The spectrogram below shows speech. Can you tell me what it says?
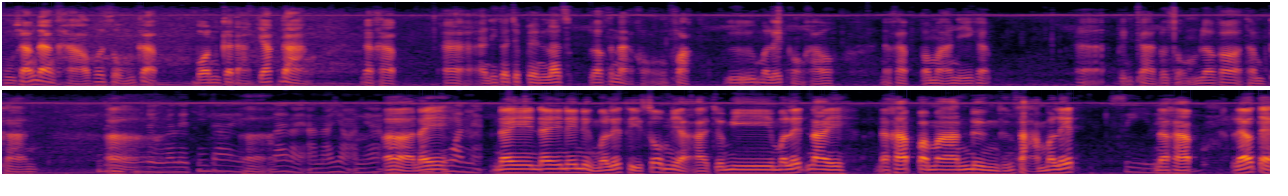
หูช้างด่างขาวผสมกับบอลกระดาษยักษ์ด่างนะครับอ่าอันนี้ก็จะเป็นลักษลักษณะของฝักหรือเมล็ดของเขานะครับ ประมาณนี้ครับอ่าเป็นการผสมแล้วก็ทำการหอ่านึ่งหนึ่งเมล็ดนี่ได้อ่าได้หลายอันนะอย่างอันเนี้ยอ่าในอ้วนๆเนี่ยในในในหนึ่งเมล็ดสีส้มเนี่ยอาจจะมีเมล็ดในนะครับประมาณ1-3เมล็ด สี่เลยนะครับ แล้วแต่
